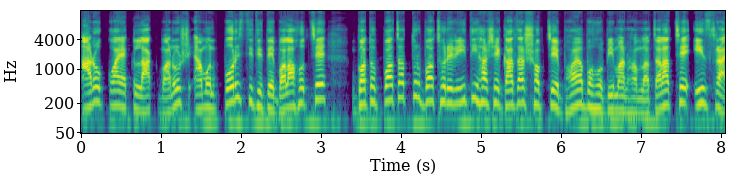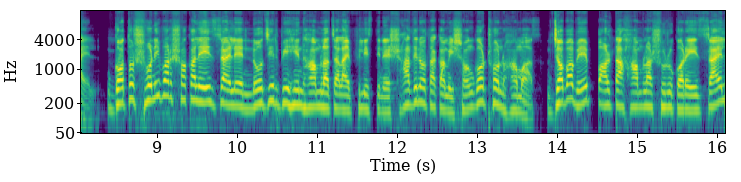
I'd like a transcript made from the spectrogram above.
আরও কয়েক লাখ মানুষ, এমন পরিস্থিতিতে বলা হচ্ছে গত পঁচাত্তর বছরের ইতিহাসে গাজার সবচেয়ে ভয়াবহ বিমান হামলা চালাচ্ছে ইসরায়েল। গত শনিবার সকালে ইসরায়েলে নজিরবিহীন হামলা চালায় ফিলিস্তিনের স্বাধীনতাকামী সংগঠন হামাস। জবাবে পাল্টা হামলা শুরু করে ইসরায়েল,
